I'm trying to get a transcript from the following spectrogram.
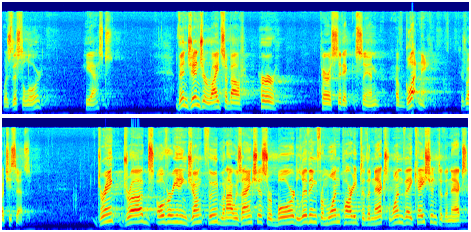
Was this the Lord? He asks. Then Ginger writes about her parasitic sin of gluttony. Here's what she says Drink, drugs, overeating junk food when I was anxious or bored, living from one party to the next, one vacation to the next.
